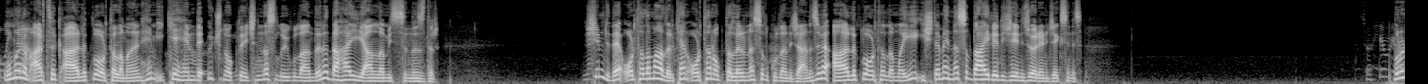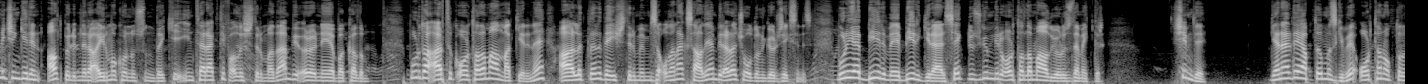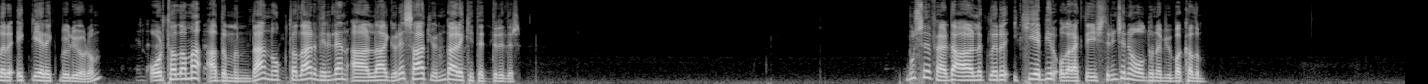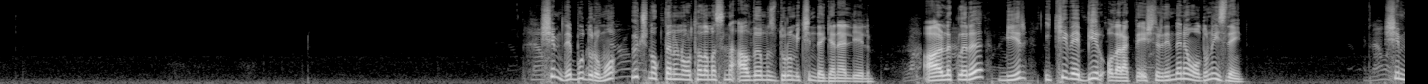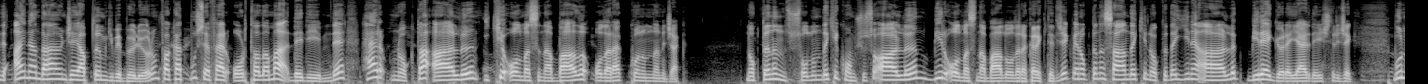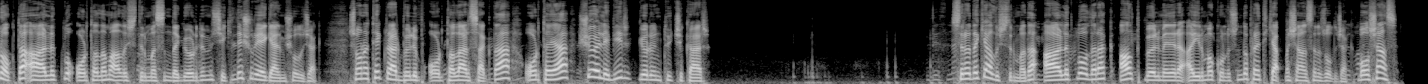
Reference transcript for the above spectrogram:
Umarım artık ağırlıklı ortalamanın hem 2 hem de 3 nokta için nasıl uygulandığını daha iyi anlamışsınızdır. Şimdi de ortalama alırken orta noktaları nasıl kullanacağınızı ve ağırlıklı ortalamayı işleme nasıl dahil edeceğinizi öğreneceksiniz. Bunun için gelin alt bölümleri ayırma konusundaki interaktif alıştırmadan bir örneğe bakalım. Burada artık ortalama almak yerine ağırlıkları değiştirmemize olanak sağlayan bir araç olduğunu göreceksiniz. Buraya 1 ve 1 girersek düzgün bir ortalama alıyoruz demektir. Şimdi, genelde yaptığımız gibi orta noktaları ekleyerek bölüyorum. Ortalama adımında noktalar verilen ağırlığa göre saat yönünde hareket ettirilir. Bu sefer de ağırlıkları 2'ye 1 olarak değiştirince ne olduğuna bir bakalım. Şimdi bu durumu 3 noktanın ortalamasını aldığımız durum için de genelleyelim. Ağırlıkları 1, 2 ve 1 olarak değiştirdiğimde ne olduğunu izleyin. Şimdi aynen daha önce yaptığım gibi bölüyorum fakat bu sefer ortalama dediğimde her nokta ağırlığın 2 olmasına bağlı olarak konumlanacak. Noktanın solundaki komşusu ağırlığın 1 olmasına bağlı olarak hareket edecek ve noktanın sağındaki noktada yine ağırlık 1'e göre yer değiştirecek. Bu nokta ağırlıklı ortalama alıştırmasında gördüğümüz şekilde şuraya gelmiş olacak. Sonra tekrar bölüp ortalarsak da ortaya şöyle bir görüntü çıkar. Sıradaki alıştırmada ağırlıklı olarak alt bölmelere ayırma konusunda pratik yapma şansınız olacak. Bol şans!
